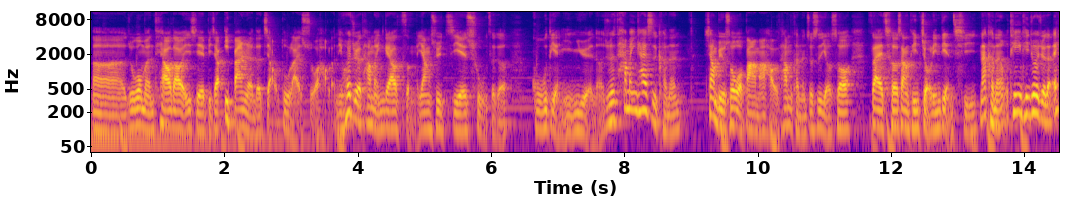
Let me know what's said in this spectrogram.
呃，如果我们跳到一些比较一般人的角度来说好了，你会觉得他们应该要怎么样去接触这个古典音乐呢？就是他们一开始可能像比如说我爸妈好了，他们可能就是有时候在车上听九零点七，那可能听一听就会觉得，哎，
